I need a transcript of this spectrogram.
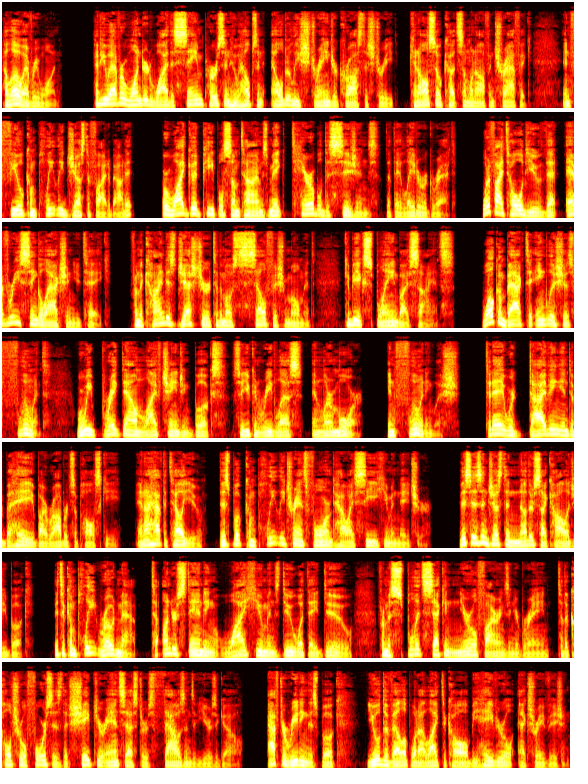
Hello, everyone. Have you ever wondered why the same person who helps an elderly stranger cross the street can also cut someone off in traffic and feel completely justified about it? Or why good people sometimes make terrible decisions that they later regret? What if I told you that every single action you take, from the kindest gesture to the most selfish moment, can be explained by science? Welcome back to English as Fluent, where we break down life-changing books so you can read less and learn more in fluent English. Today, we're diving into Behave by Robert Sapolsky, and I have to tell you, this book completely transformed how I see human nature. This isn't just another psychology book. It's a complete roadmap to understanding why humans do what they do, from the split-second neural firings in your brain to the cultural forces that shaped your ancestors thousands of years ago. After reading this book, you'll develop what I like to call behavioral X-ray vision.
